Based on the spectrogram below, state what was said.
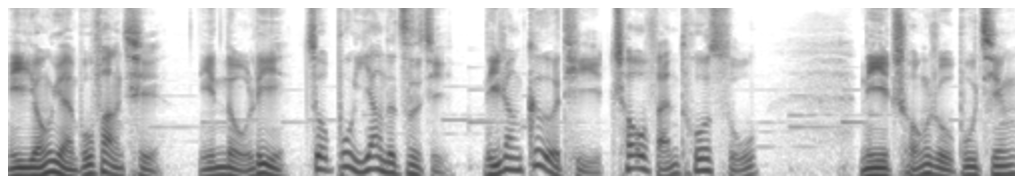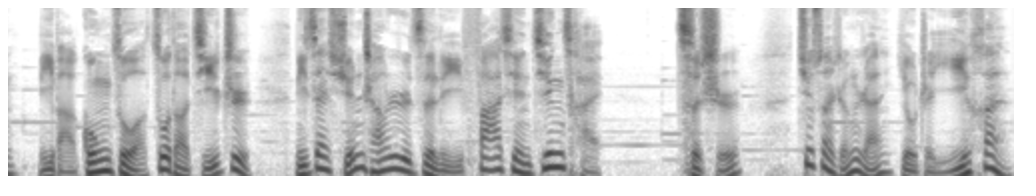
你永远不放弃。你努力做不一样的自己，你让个体超凡脱俗，你宠辱不惊，你把工作做到极致，你在寻常日子里发现精彩。此时，就算仍然有着遗憾，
